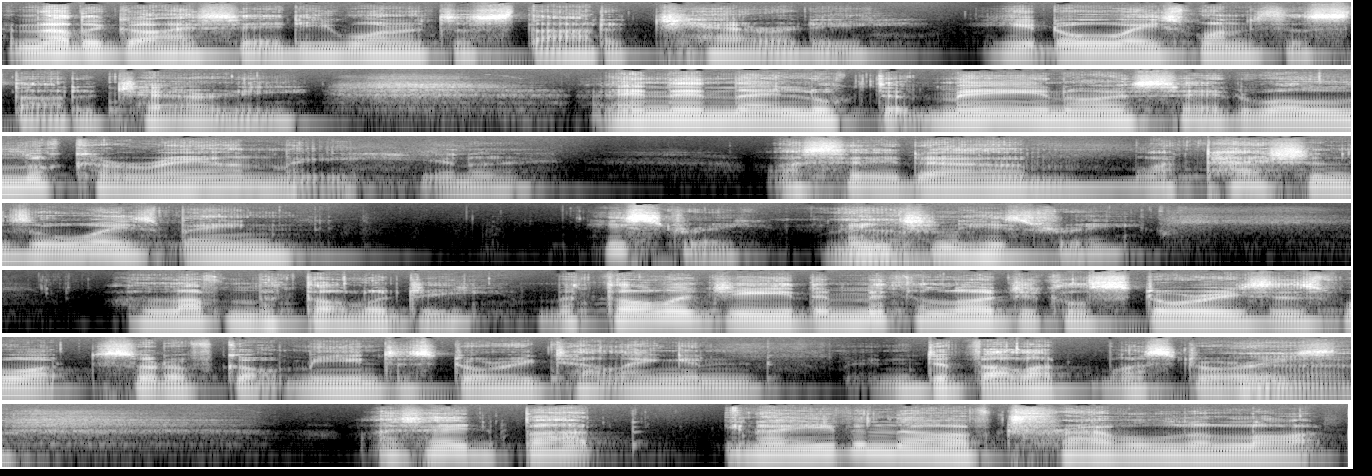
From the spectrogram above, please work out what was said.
Another guy said he wanted to start a charity. He'd always wanted to start a charity. And then they looked at me and I said, well, look around me, you know. I said, um, my passion's always been history, ancient history. I love mythology. Mythology, the mythological stories is what sort of got me into storytelling and, and developed my stories. Yeah. I said, but you know, even though I've traveled a lot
